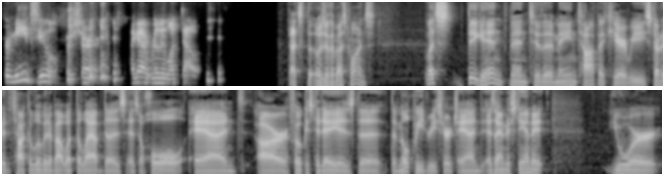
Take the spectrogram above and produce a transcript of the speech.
For me too, for sure. I got really lucked out. That's the, those are the best ones. Let's dig in then to the main topic here. We started to talk a little bit about what the lab does as a whole, and our focus today is the the milkweed research. And as I understand it, you're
